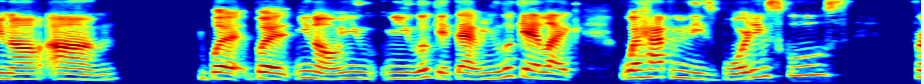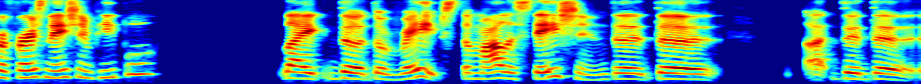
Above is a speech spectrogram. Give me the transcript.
you know um but but you know when you when you look at that when you look at like what happened in these boarding schools for first nation people like the the rapes the molestation the the uh, the the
